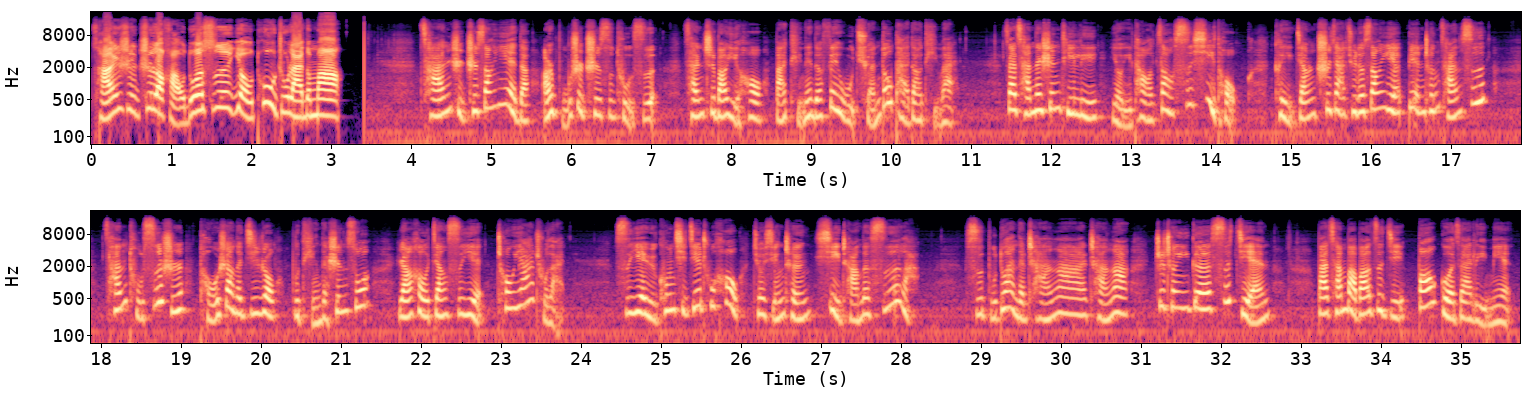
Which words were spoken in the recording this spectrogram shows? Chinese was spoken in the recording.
蚕是吃了好多丝又吐出来的吗？蚕是吃桑叶的，而不是吃丝吐丝。蚕吃饱以后，把体内的废物全都排到体外。在蚕的身体里有一套造丝系统，可以将吃下去的桑叶变成蚕丝。蚕吐丝时，头上的肌肉不停地伸缩，然后将丝叶抽压出来。丝叶与空气接触后，就形成细长的丝啦。丝不断的缠啊缠啊，织成一个丝茧，把蚕宝宝自己包裹在里面。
